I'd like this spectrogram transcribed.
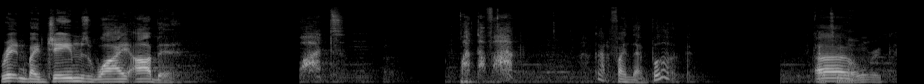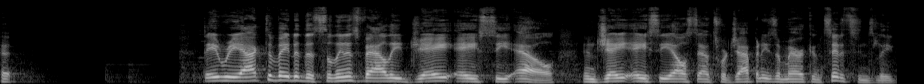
written by James Y. Abe. What? What the fuck? I gotta find that book. Got some uh, homework. They reactivated the Salinas Valley JACL, and JACL stands for Japanese American Citizens League.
